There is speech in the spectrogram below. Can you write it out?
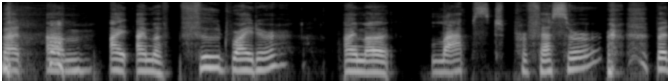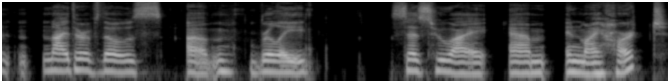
But um, I, I'm a food writer. I'm a lapsed professor, but neither of those um, really says who I am in my heart.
